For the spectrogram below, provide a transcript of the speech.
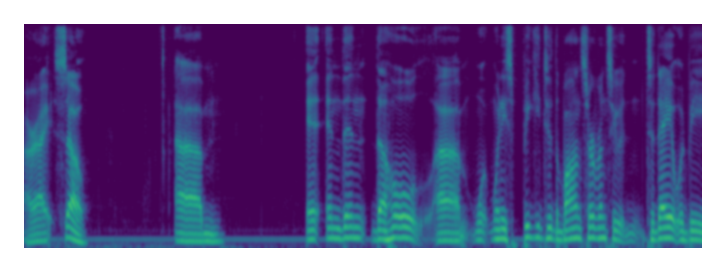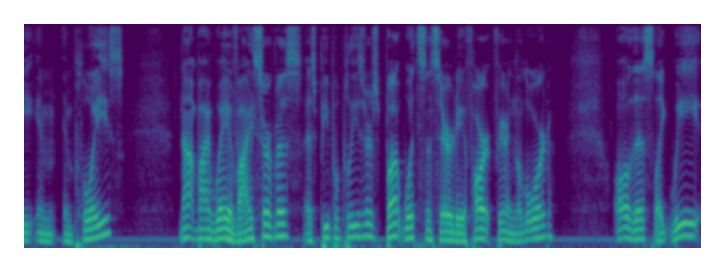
All right. So, um, and, and then the whole um, w- when he's speaking to the bond servants, he, today it would be em- employees, not by way of eye service as people pleasers, but with sincerity of heart, fearing the Lord. All this, like we,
